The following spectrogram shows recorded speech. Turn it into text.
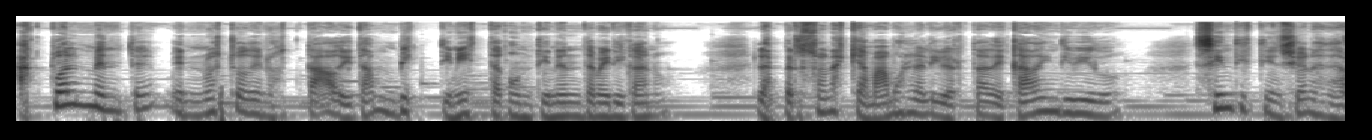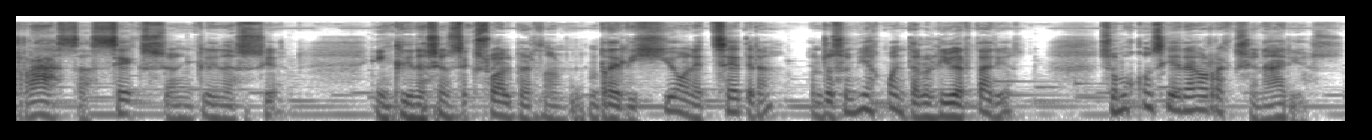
Actualmente, en nuestro denostado y tan victimista continente americano, las personas que amamos la libertad de cada individuo, sin distinciones de raza, sexo, inclinación, inclinación sexual, perdón, religión, etc., en resumidas cuentas, los libertarios, somos considerados reaccionarios,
